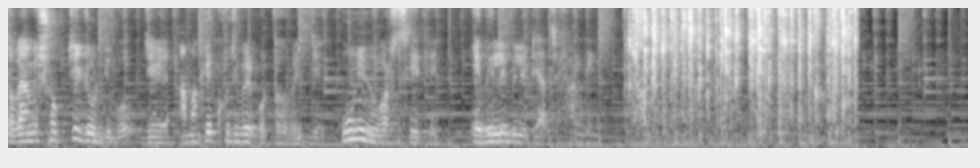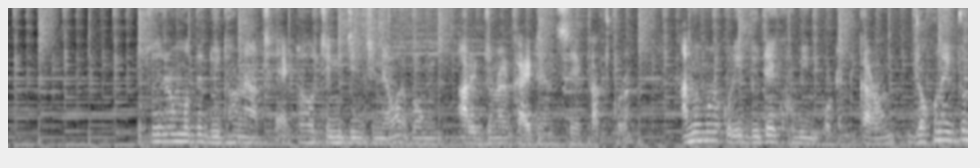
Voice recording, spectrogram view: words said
তবে আমি সবচেয়ে জোর দিব যে আমাকে খুঁজে বের করতে হবে যে কোন ইউনিভার্সিটিতে অ্যাভেলেবিলিটি আছে ফান্ডিং প্রস্তুতির মধ্যে দুই ধরনের আছে। একটা হচ্ছে নিজে নিজে নেওয়া এবং আরেকজনের গাইডেন্সে কাজ করা। আমি মনে করি দুইটাই খুবই ইম্পর্ট্যান্ট কারণ যখন একজন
